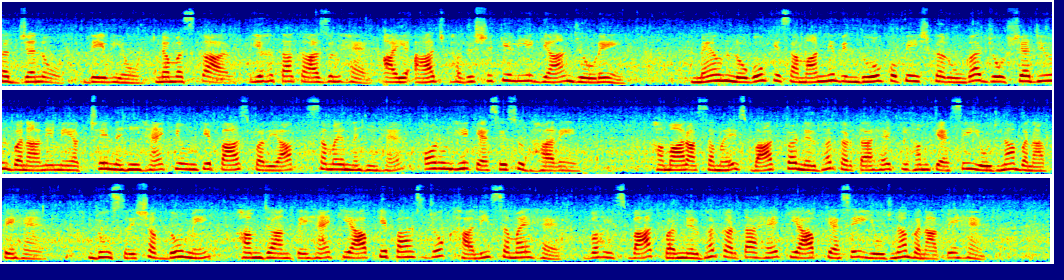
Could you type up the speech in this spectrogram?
सज्जनों, देवियों, नमस्कार। यह ताकाजुन है। आइए आज भविष्य के लिए ज्ञान जोड़ें। मैं उन लोगों के सामान्य बिंदुओं को पेश करूँगा जो शेड्यूल बनाने में अच्छे नहीं हैं कि उनके पास पर्याप्त समय नहीं है और उन्हें कैसे सुधारें। हमारा समय इस बात पर निर्भर करता है कि हम कैसे योजना बनाते हैं। दूसरे शब्दों में, हम जानते हैं कि आपके पास जो खाली समय है, वह इस बात पर निर्भर करता है कि आप कैसे योजना बनाते हैं।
